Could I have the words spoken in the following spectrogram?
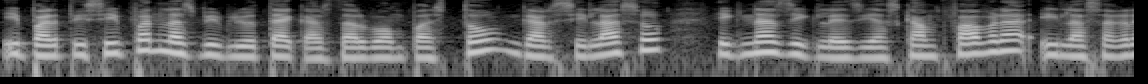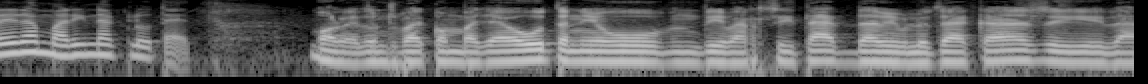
i participen les biblioteques del Bon Pastor, Garcilaso, Ignasi Iglesias, Can Fabra i la Sagrera Marina Clotet. Molt bé, doncs com veieu teniu diversitat de biblioteques i de,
